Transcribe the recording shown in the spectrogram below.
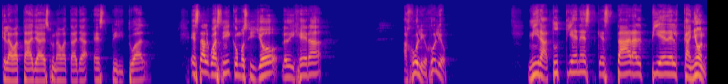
que la batalla es una batalla espiritual. Es algo así como si yo le dijera a Julio, Julio, mira, tú tienes que estar al pie del cañón.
